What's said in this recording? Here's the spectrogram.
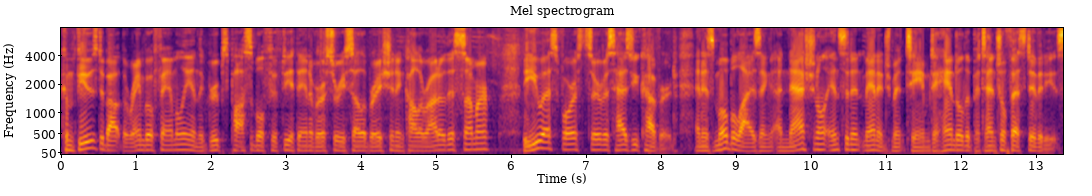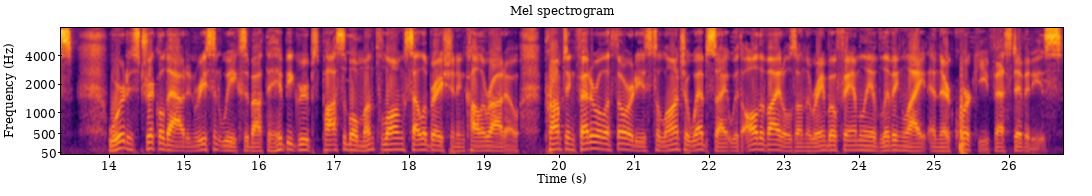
Confused about the Rainbow family and the group's possible 50th anniversary celebration in Colorado this summer? The U.S. Forest Service has you covered and is mobilizing a national incident management team to handle the potential festivities. Word has trickled out in recent weeks about the hippie group's possible month long celebration in Colorado, prompting federal authorities to launch a website with all the vitals on the Rainbow family of living light and their quirky festivities.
